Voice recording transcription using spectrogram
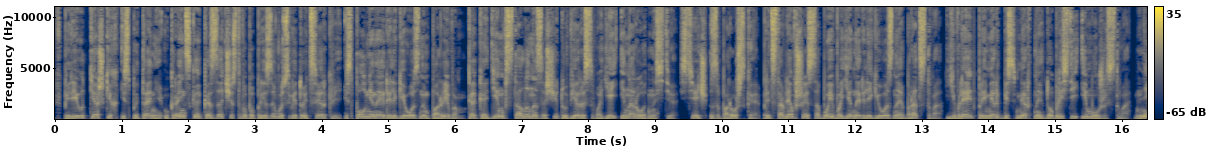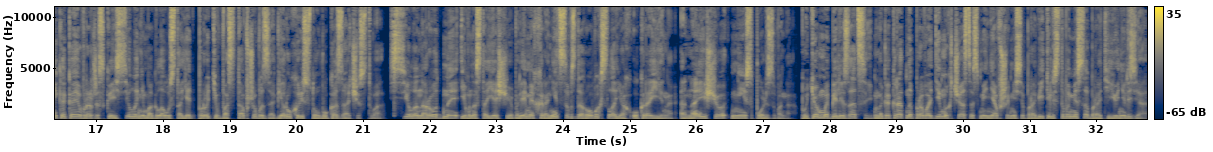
В период тяжких испытаний украинское казачество по призыву Святой Церкви, исполненное религиозным порывом, как один встало на защиту веры своей и народности. Сечь Запорожская, представлявшая собой военно-религиозное братство, являет пример бессмертной доблести и мужества. Никакая вражеская сила не могла устоять против восставшего за веру Христову казачества. Сила народная и в настоящее время хранится в здоровых слоях Украины. Она еще не использована. Путем мобилизации, многократно проводимых часто сменявшимися правительствами собрать ее нельзя.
